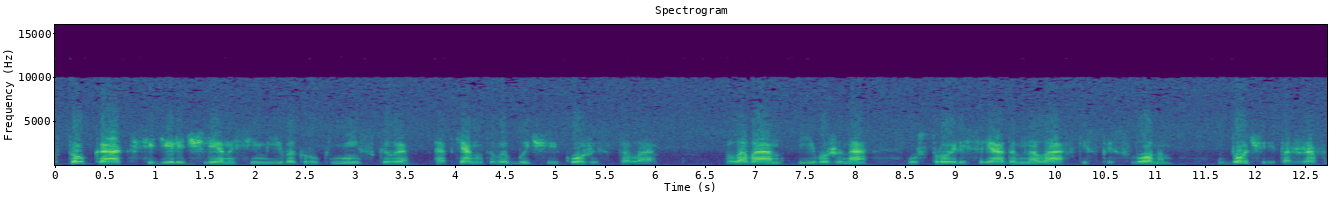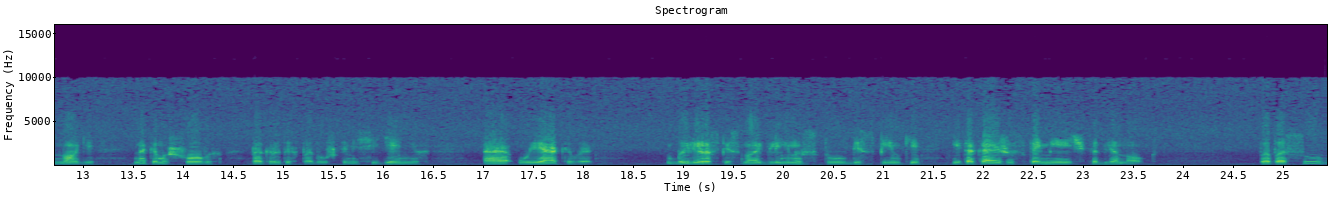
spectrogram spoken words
Кто как сидели члены семьи вокруг низкого, обтянутого бычьей кожей стола. Лаван и его жена устроились рядом на лавке с прислоном, дочери, поджав ноги, на камышовых, покрытых подушками сиденьях, а у Якова были расписной глиняный стул без спинки и такая же скамеечка для ног. Папасу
